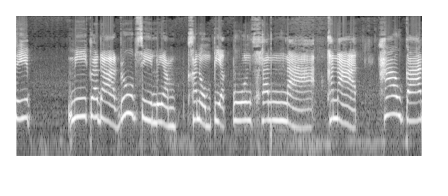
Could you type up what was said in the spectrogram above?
สิบมีกระดาษรูปสี่เหลี่ยมขนมเปียกปูนขนาดขนาดเท่ากัน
